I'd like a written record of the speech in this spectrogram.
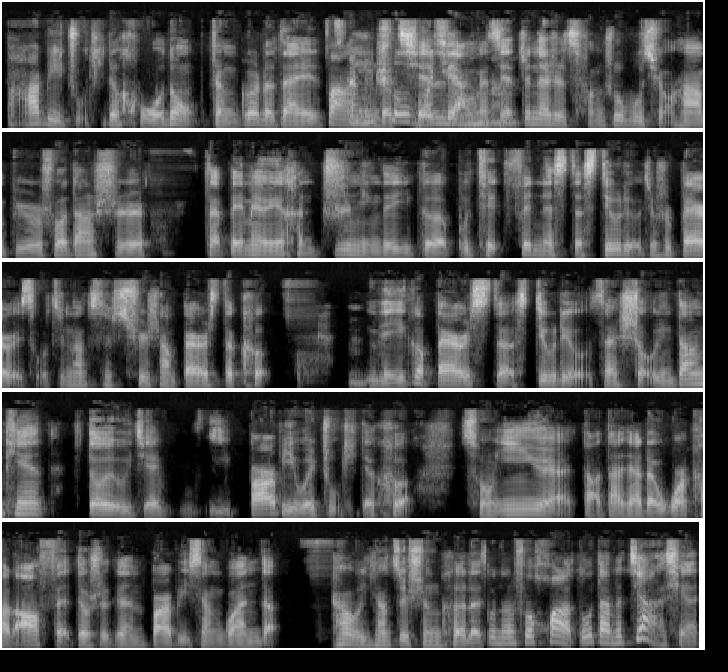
芭比主题的活动，整个的在放映的前两个节真的是层出不穷哈。比如说当时在北美有一个很知名的一个 boutique fitness 的 studio，就是 Barry's，我经常去去上 Barry's 的课。每一个 Barry's 的 studio 在首映当天都有一节以芭比为主题的课，从音乐到大家的 workout outfit 都是跟芭比相关的。还有印象最深刻的，不能说花了多大的价钱，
